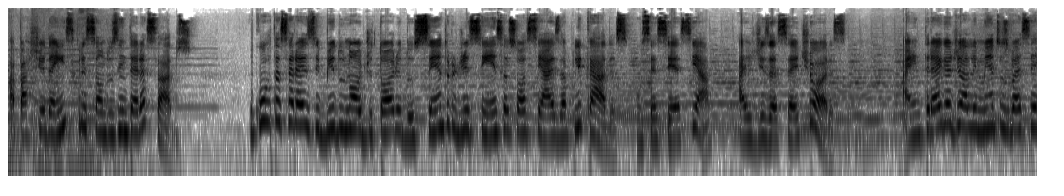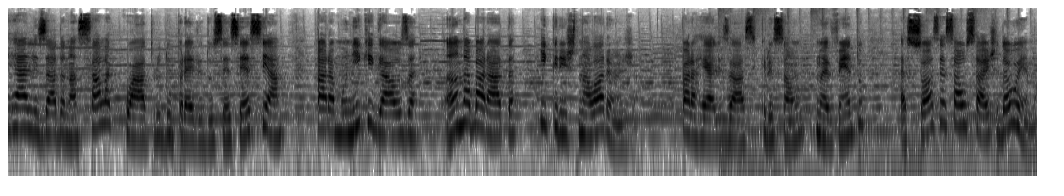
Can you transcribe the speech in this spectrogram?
a partir da inscrição dos interessados. O curta será exibido no auditório do Centro de Ciências Sociais Aplicadas, o CCSA, às 17 horas. A entrega de alimentos vai ser realizada na sala 4 do prédio do CCSA para Monique Gausa, Ana Barata e Cristina Laranja. Para realizar a inscrição no evento, é só acessar o site da UEMA.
